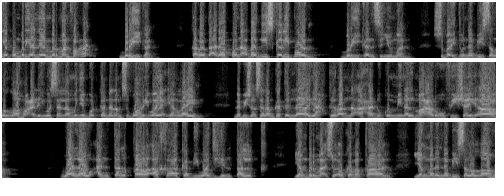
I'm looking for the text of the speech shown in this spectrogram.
ia pemberian yang bermanfaat, berikan. Kalau tak ada apa nak bagi sekalipun, berikan senyuman. Sebab itu Nabi sallallahu alaihi wasallam menyebutkan dalam sebuah riwayat yang lain. Nabi SAW kata la yahqiranna ahadukum minal ma'rufi syai'a walau an talqa akhaka biwajhin talq yang bermaksud atau kama yang mana Nabi sallallahu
